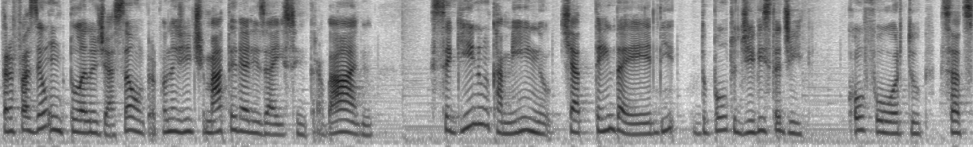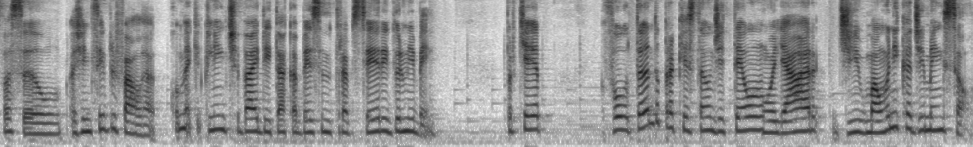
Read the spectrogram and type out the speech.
Para fazer um plano de ação, para quando a gente materializar isso em trabalho, seguir um caminho que atenda ele do ponto de vista de conforto, satisfação. A gente sempre fala, como é que o cliente vai deitar a cabeça no travesseiro e dormir bem? Porque voltando para a questão de ter um olhar de uma única dimensão,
